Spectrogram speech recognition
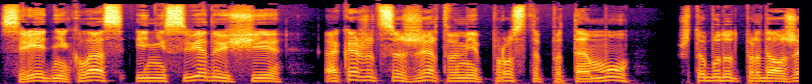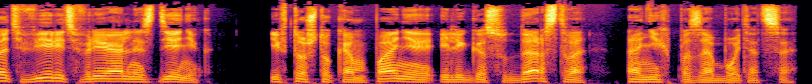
средний класс и несведущие окажутся жертвами просто потому, что будут продолжать верить в реальность денег и в то, что компания или государство о них позаботятся.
